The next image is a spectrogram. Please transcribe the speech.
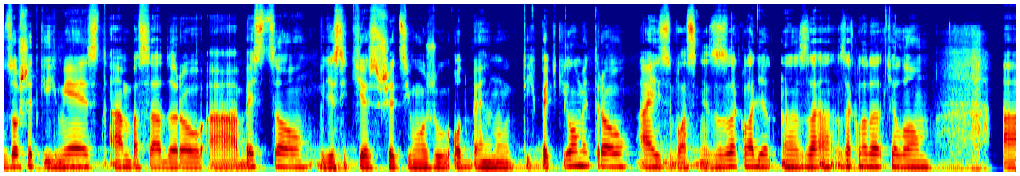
zo všetkých miest, ambasádorov a bezcov, kde si tiež všetci môžu odbehnúť tých 5 kilometrov aj vlastne so zakladateľom a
